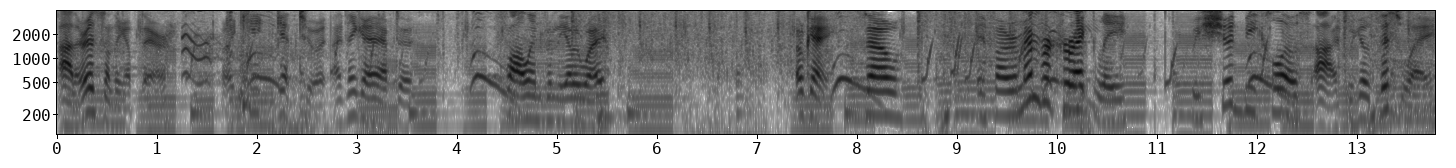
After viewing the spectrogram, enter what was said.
Ah, there is something up there. but I can't get to it. I think I have to fall in from the other way. Okay, so if I remember correctly, we should be close. Ah, if we go this way.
